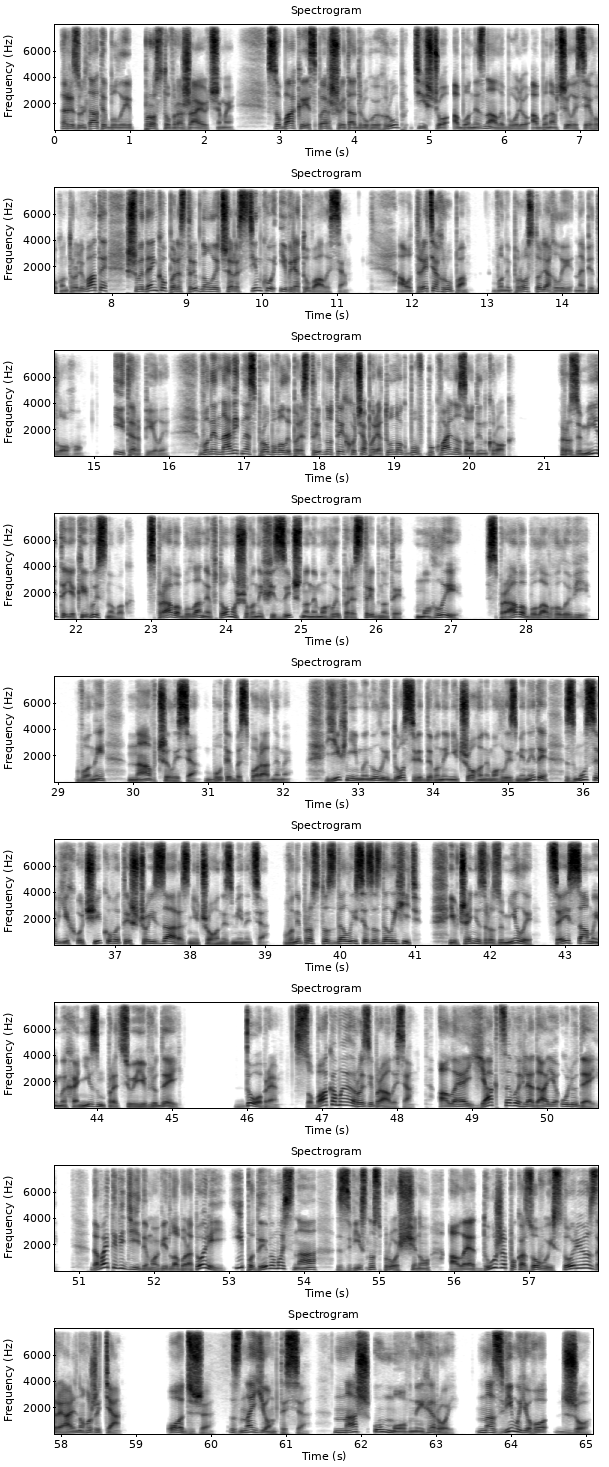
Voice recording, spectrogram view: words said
Результати були просто вражаючими. Собаки з першої та другої груп, ті, що або не знали болю, або навчилися його контролювати, швиденько перестрибнули через стінку і врятувалися. А от третя група вони просто лягли на підлогу. І терпіли. Вони навіть не спробували перестрибнути, хоча порятунок був буквально за один крок. Розумієте, який висновок? Справа була не в тому, що вони фізично не могли перестрибнути. Могли. Справа була в голові. Вони навчилися бути безпорадними. Їхній минулий досвід, де вони нічого не могли змінити, змусив їх очікувати, що і зараз нічого не зміниться. Вони просто здалися заздалегідь. І вчені зрозуміли, цей самий механізм працює і в людей. Добре, з собаками розібралися. Але як це виглядає у людей? Давайте відійдемо від лабораторій і подивимось на, звісно, спрощену, але дуже показову історію з реального життя. Отже, знайомтеся, наш умовний герой. Назвімо його Джо.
